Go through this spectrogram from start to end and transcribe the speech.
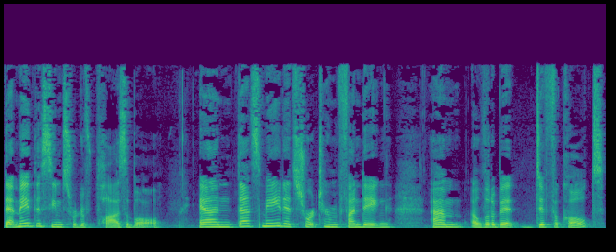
that made this seem sort of plausible. And that's made its short term funding um, a little bit difficult.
